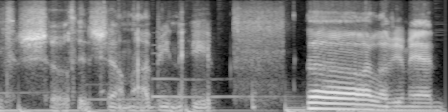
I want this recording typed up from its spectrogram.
the show that shall not be named. Oh, I love you, man.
